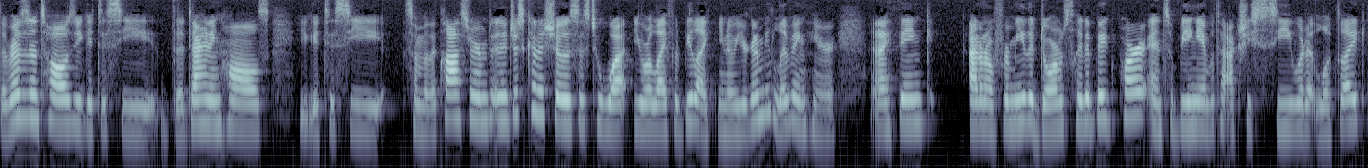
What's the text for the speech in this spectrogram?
the residence halls, you get to see the dining halls, you get to see some of the classrooms, and it just kind of shows as to what your life would be like. You know, you're going to be living here. And I think, I don't know, for me, the dorms played a big part. And so being able to actually see what it looked like,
